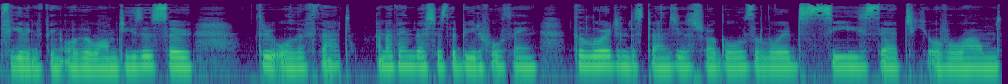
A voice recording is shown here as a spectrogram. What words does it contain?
feeling of being overwhelmed. Jesus so through all of that. And i think that's just the beautiful thing. The lord understands your struggles. The lord sees that you're overwhelmed.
